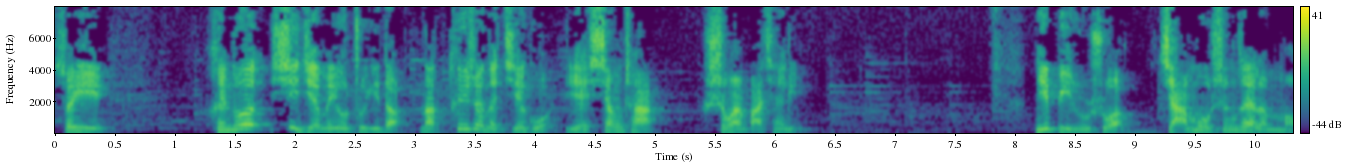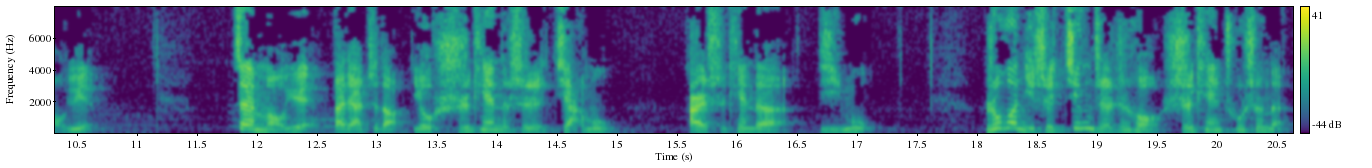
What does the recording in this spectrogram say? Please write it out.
所以很多细节没有注意到，那推算的结果也相差十万八千里。你比如说，甲木生在了卯月，在卯月，大家知道有十天的是甲木，二十天的乙木。如果你是惊蛰之后十天出生的，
